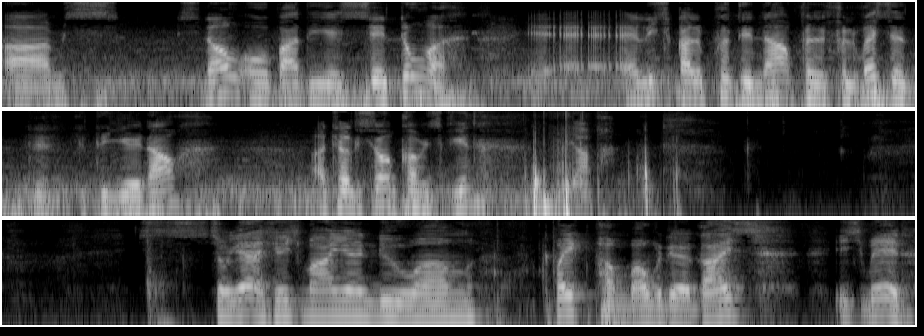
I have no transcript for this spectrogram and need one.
um, snow over the shed door. At least I gotta put it now for, for the rest of the, the year now until the snow comes again. Yep. So yeah, here's my uh, new um brake pump over there, guys. It's made.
